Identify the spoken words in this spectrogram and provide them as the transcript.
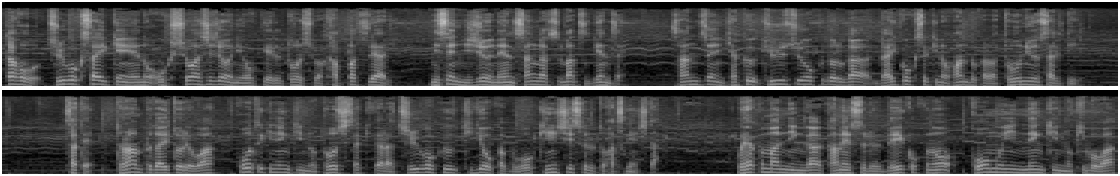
他方、中国債券へのオフショア市場における投資は活発であり、2020年3月末現在、3190億ドルが外国籍のファンドから投入されている。さて、トランプ大統領は公的年金の投資先から中国企業株を禁止すると発言した。500万人が加盟する米国の公務員年金の規模は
